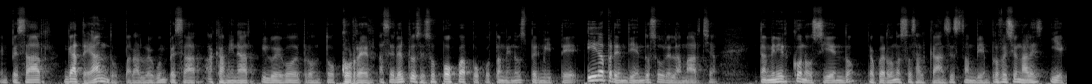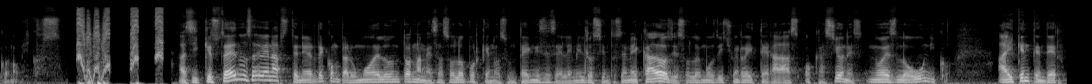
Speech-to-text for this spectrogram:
empezar gateando para luego empezar a caminar y luego de pronto correr. Hacer el proceso poco a poco también nos permite ir aprendiendo sobre la marcha también ir conociendo, de acuerdo a nuestros alcances también profesionales y económicos. Así que ustedes no se deben abstener de comprar un modelo de un tornamesa solo porque no es un Technics SL1200 MK2, y eso lo hemos dicho en reiteradas ocasiones, no es lo único. Hay que entender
